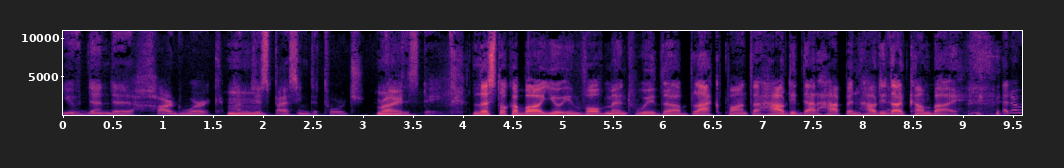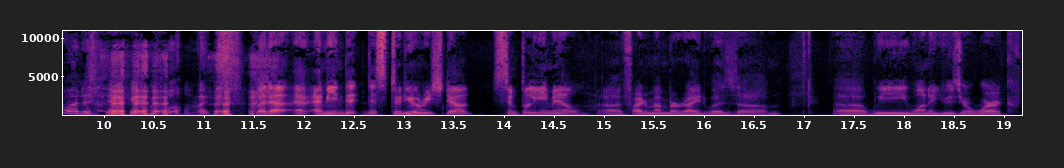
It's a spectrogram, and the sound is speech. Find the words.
you've done the hard work. I'm just passing the torch Mm-hmm. Right. in this day. Let's talk about your involvement with uh, Black Panther. How did that happen? How did that come by? I don't want to say involvement, but uh, I, I mean, the, the studio reached out. Simple email, uh, if I remember right, was um, uh, we want to use your work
